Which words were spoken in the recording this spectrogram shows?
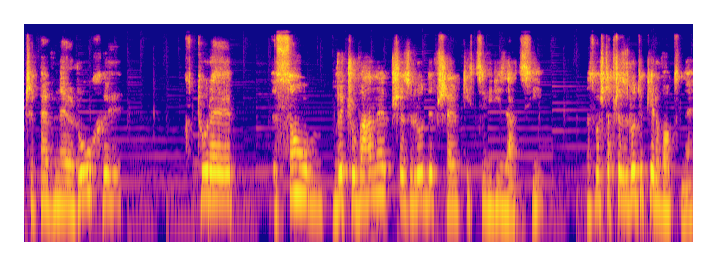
czy pewne ruchy, które są wyczuwane przez ludy wszelkich cywilizacji, a zwłaszcza przez ludy pierwotne.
